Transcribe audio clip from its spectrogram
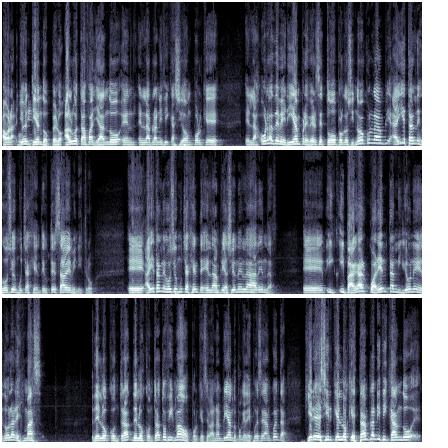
Ahora, yo entiendo, pero algo está fallando en, en, la planificación porque en las obras deberían preverse todo, porque si no, con la amplia... Ahí está el negocio de mucha gente, usted sabe, ministro. Eh, ahí está el negocio de mucha gente en la ampliación en las adendas. Eh, y, y, pagar 40 millones de dólares más de, lo contra de los contratos firmados, porque se van ampliando, porque después se dan cuenta Quiere decir que los que están planificando eh,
